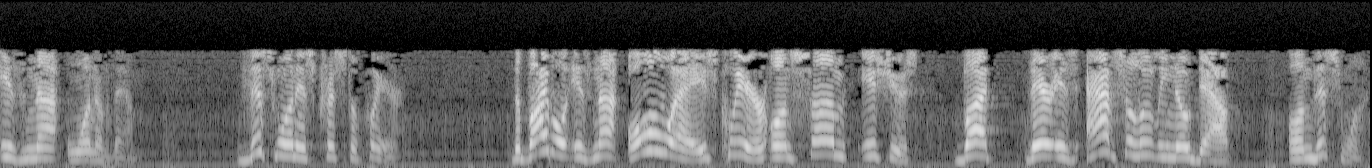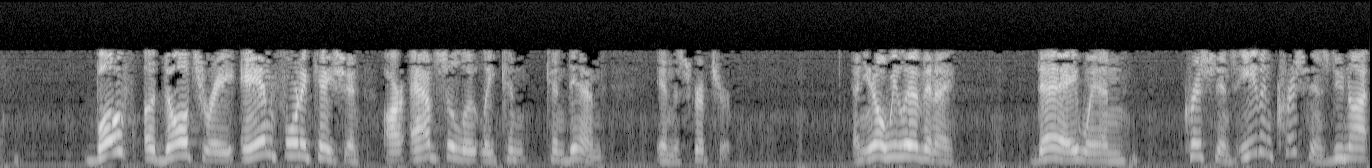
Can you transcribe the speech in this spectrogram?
is not one of them. This one is crystal clear. The Bible is not always clear on some issues, but there is absolutely no doubt on this one. Both adultery and fornication are absolutely con- condemned in the Scripture. And you know, we live in a day when Christians, even Christians, do not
